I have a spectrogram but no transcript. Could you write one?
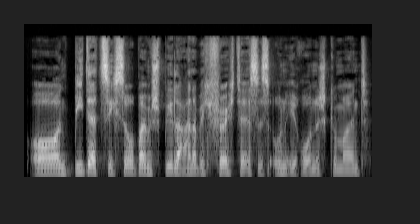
und bietet sich so beim Spieler an, aber ich fürchte, es ist unironisch gemeint.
